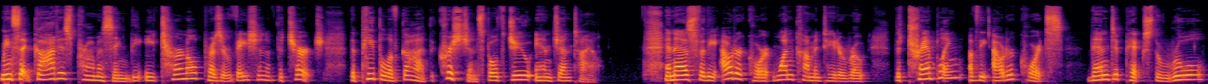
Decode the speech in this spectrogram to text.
means that God is promising the eternal preservation of the church, the people of God, the Christians, both Jew and Gentile. And as for the outer court, one commentator wrote, the trampling of the outer courts then depicts the rule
